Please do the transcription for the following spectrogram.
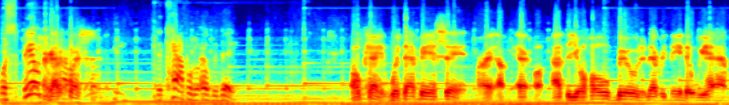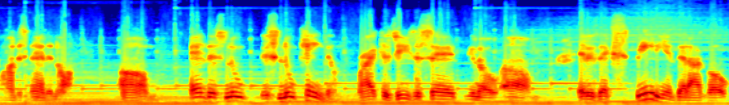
What spiritual I got a question. The capital of the day. Okay, with that being said, all right, after your whole build and everything that we have understanding on, um, and this new this new kingdom, right? Because Jesus said, you know, um, it is expedient that I go,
